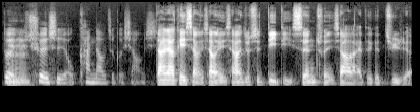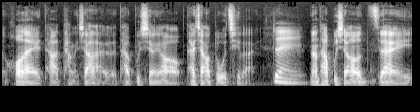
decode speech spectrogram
对，嗯、确实有看到这个消息。大家可以想象一下，就是地底生存下来的一个巨人，后来他躺下来了，他不想要，他想要躲起来，对，那他不想要再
